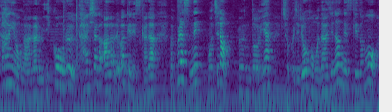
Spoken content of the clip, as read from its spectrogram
体温が上がるイコール代謝が上がるわけですから、まあ、プラスねもちろん運動や食事療法も大事なんですけども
